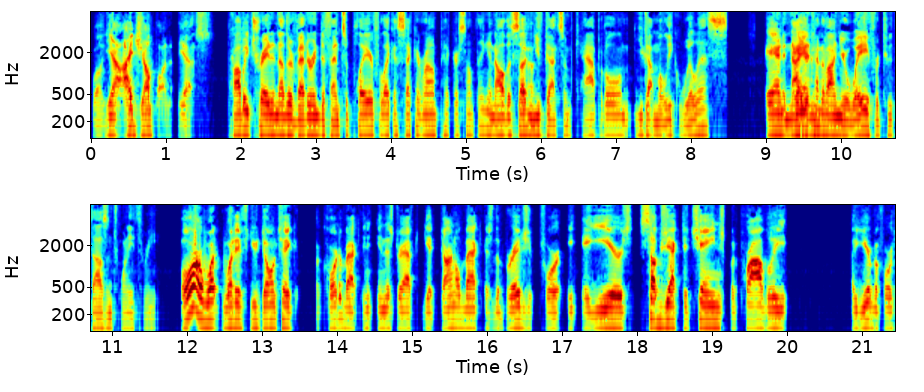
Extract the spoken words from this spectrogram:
Well, yeah, I jump on it. Yes. probably trade another veteran defensive player for like a second round pick or something, and all of a sudden you've got some capital. You got Malik Willis, And, and now you're kind of on your way for 2023. Or what? What if you don't take a quarterback in, in this draft? Get Darnold back as the bridge for a, a year's subject to change, but probably a year before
